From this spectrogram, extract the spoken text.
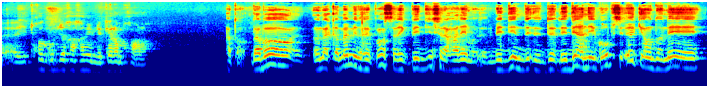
Euh, Il y a trois groupes de Chachamim, lesquels on prend là Attends, d'abord, on a quand même une réponse avec Beddin sur la de- de- les derniers groupes, c'est eux qui ont donné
